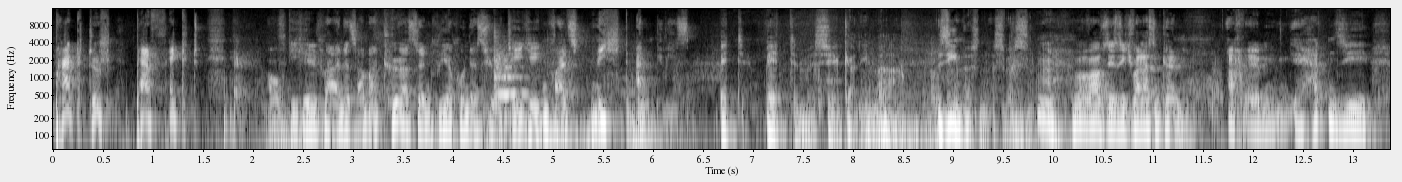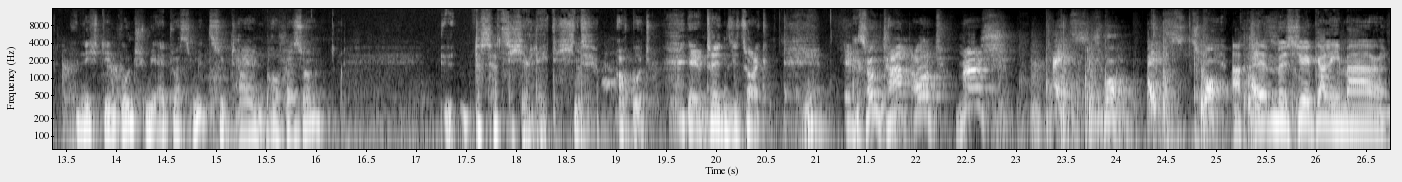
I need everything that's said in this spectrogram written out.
Praktisch perfekt. Auf die Hilfe eines Amateurs sind wir von der Sûreté jedenfalls nicht angewiesen. Bitte, bitte, Monsieur Gallimard. Sie müssen es wissen. Hm, Worauf Sie sich verlassen können. Ach, ähm, hatten Sie nicht den Wunsch, mir etwas mitzuteilen, Professor? Das hat sich erledigt. Auch gut. Äh, treten Sie zurück. Äh, zum Tatort. Marsch! Eins, zwei, eins, zwei. Ach, äh, Monsieur Gallimard.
